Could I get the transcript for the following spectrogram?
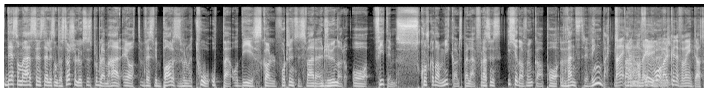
Det som jeg syns er liksom det største luksusproblemet her, er at hvis vi bare skal spille med to oppe, og de skal fortrinnsvis være Runar og Fitim, s- hvor skal da Mikael spille? For jeg syns ikke det har funka på venstre wingback. Nei, men vi må vel kunne forvente at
